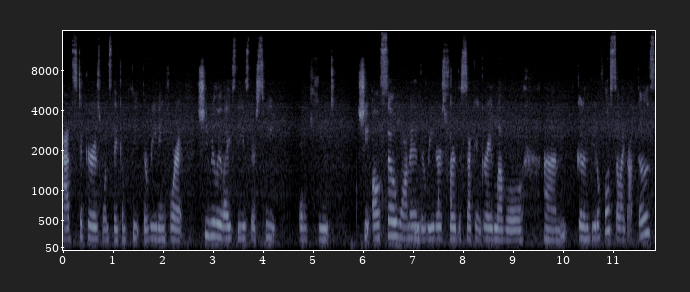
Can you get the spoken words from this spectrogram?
add stickers once they complete the reading for it. She really likes these, they're sweet and cute. She also wanted the readers for the second grade level um, Good and the Beautiful, so I got those.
